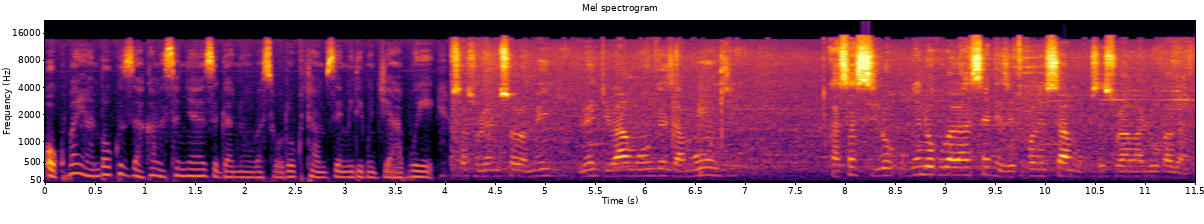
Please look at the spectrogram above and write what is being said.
okubayamba okuzzaako amasannyalaze gano basobole okutambuza emirimu gyabwe. Kusasula emisolo mingi renti bamwongeza mungi kasasiro ogenda okubala sente zetukozesa mu kusasula amaduuka gano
